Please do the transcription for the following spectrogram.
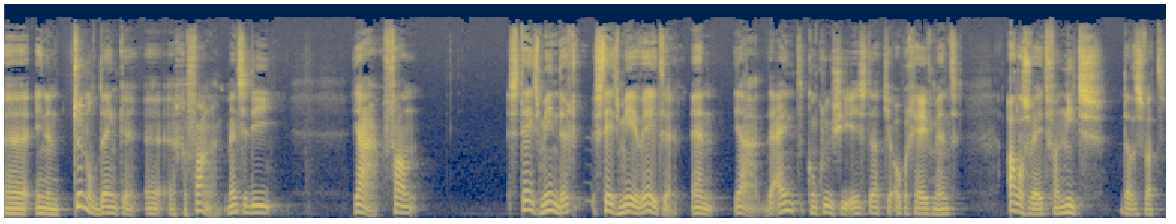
uh, in een tunneldenken uh, gevangen. Mensen die ja, van steeds minder, steeds meer weten. En ja, de eindconclusie is dat je op een gegeven moment alles weet van niets. Dat is wat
